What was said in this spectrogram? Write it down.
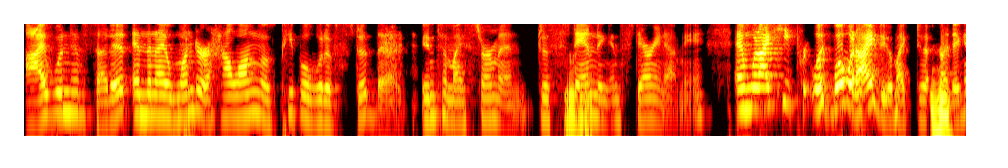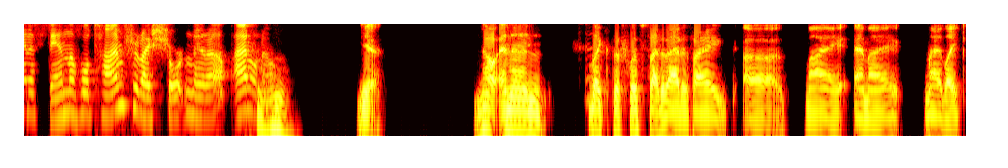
I wouldn't have said it and then I wonder how long those people would have stood there into my sermon just Mhm. standing and staring at me. And would I keep like what would I do? I'm like do, are Mhm. they going to stand the whole time? Should I shorten it up? I don't know. Yeah. No, and then like the flip side of that is I uh my and I, my like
